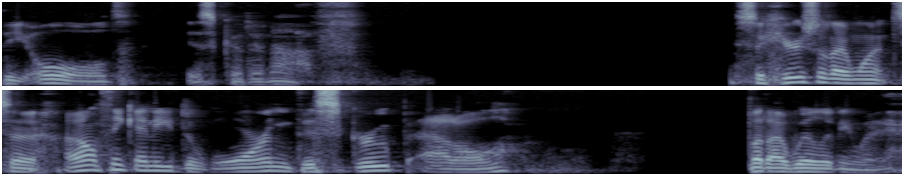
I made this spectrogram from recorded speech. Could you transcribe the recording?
The old is good enough. So here's what I want to I don't think I need to warn this group at all, but I will anyway.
